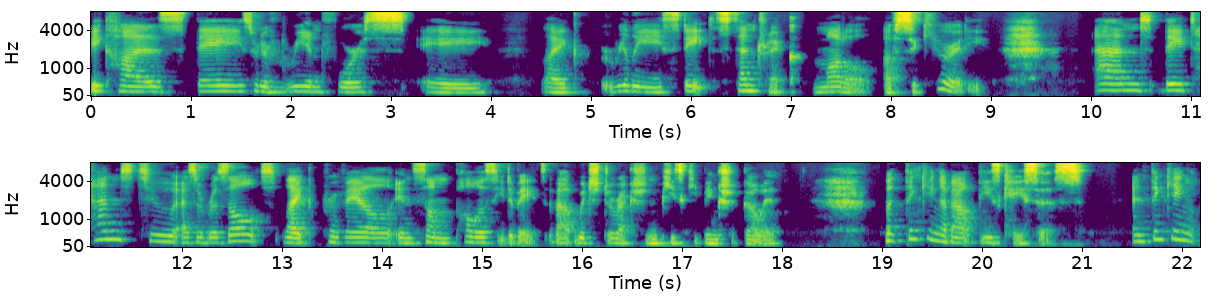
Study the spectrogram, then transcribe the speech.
because they sort of reinforce a like really state centric model of security. And they tend to, as a result, like prevail in some policy debates about which direction peacekeeping should go in. But thinking about these cases, and thinking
